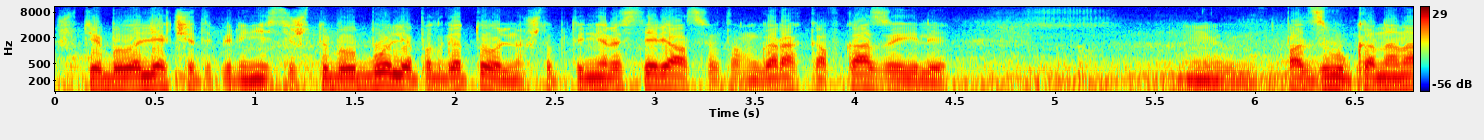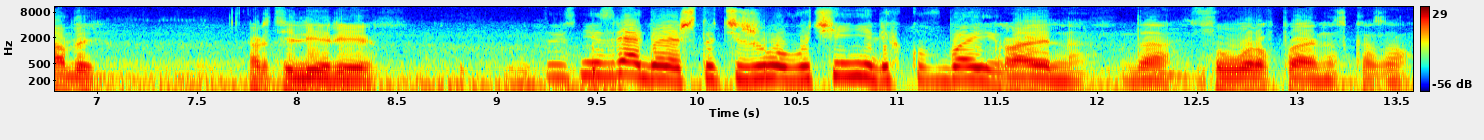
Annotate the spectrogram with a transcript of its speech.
чтобы тебе было легче это перенести, чтобы ты был более подготовлен, чтобы ты не растерялся там в горах Кавказа или под звук канонады артиллерии. То есть не зря говорят, что тяжело в учении, легко в бою. Правильно, да, Суворов правильно сказал.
